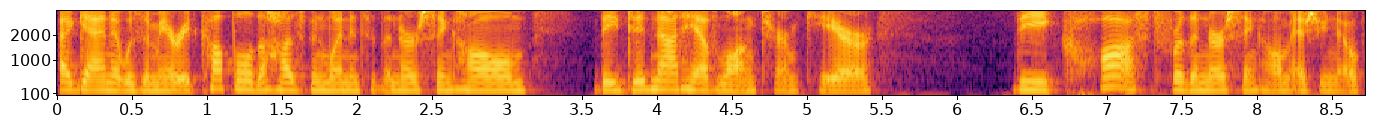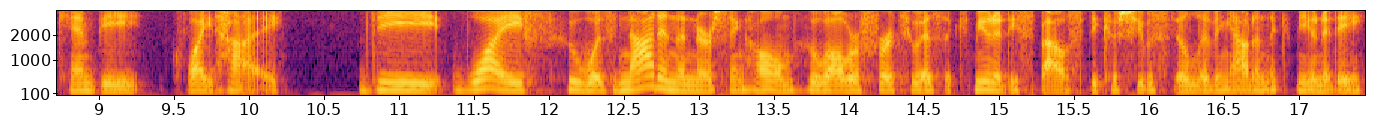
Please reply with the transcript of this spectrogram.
Again, it was a married couple. The husband went into the nursing home. They did not have long term care. The cost for the nursing home, as you know, can be quite high. The wife, who was not in the nursing home, who I'll refer to as the community spouse because she was still living out in the community,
